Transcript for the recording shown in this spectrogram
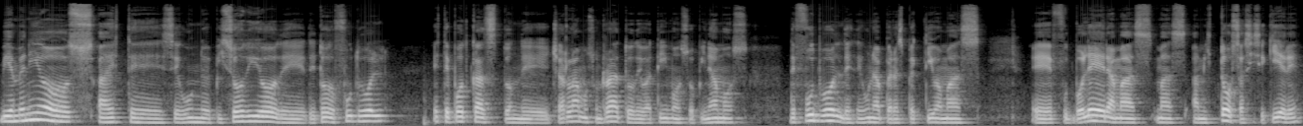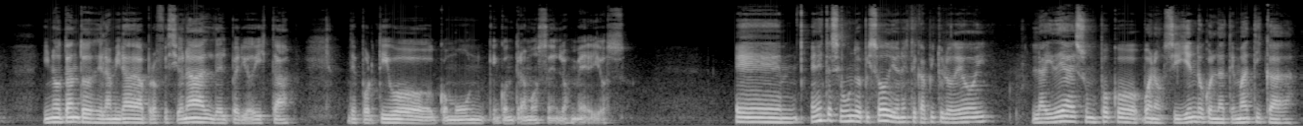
Bienvenidos a este segundo episodio de, Todo Fútbol, este podcast donde charlamos un rato, debatimos, opinamos de fútbol desde una perspectiva más eh, futbolera, más, más amistosa si se quiere, y no tanto desde la mirada profesional del periodista deportivo común que encontramos en los medios. Eh, en este segundo episodio, en este capítulo de hoy, la idea es un poco, bueno, siguiendo con la temática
